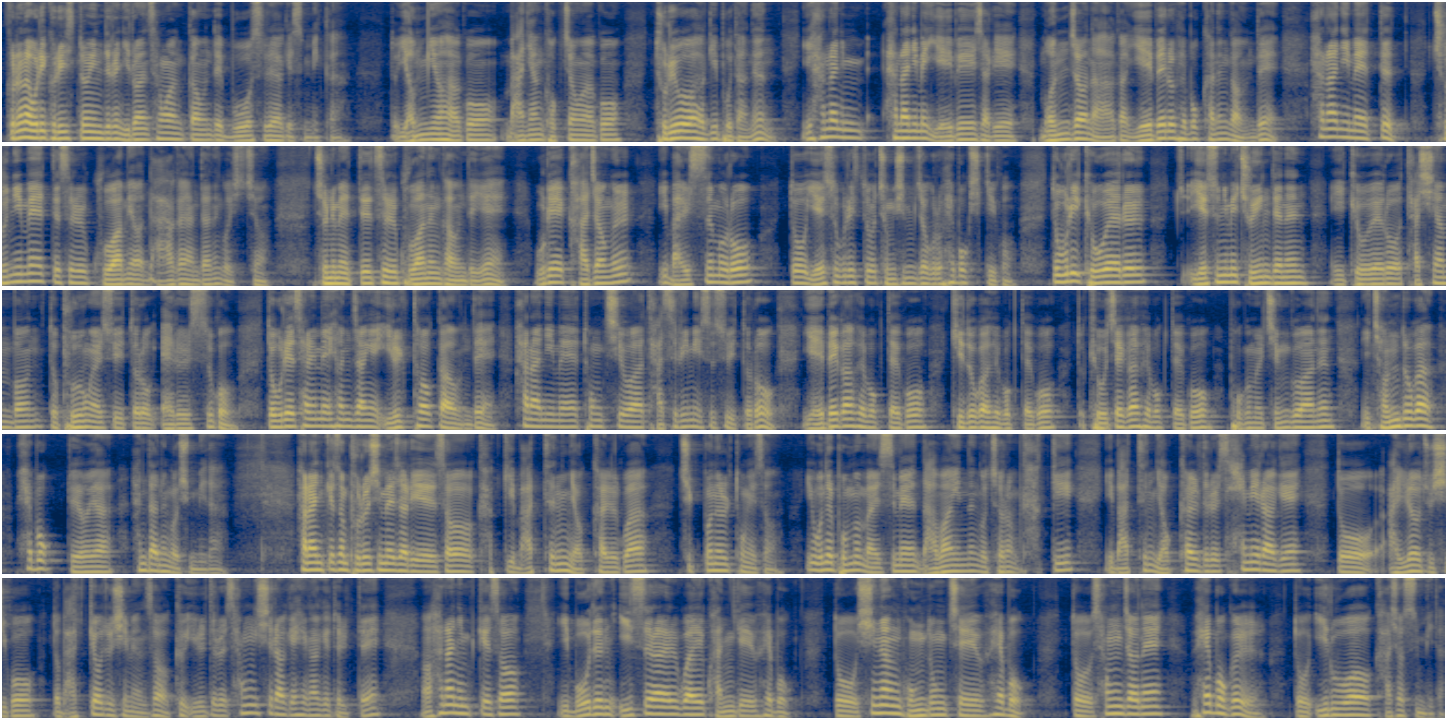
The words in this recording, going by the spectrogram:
그러나 우리 그리스도인들은 이러한 상황 가운데 무엇을 해야겠습니까? 또 염려하고 마냥 걱정하고 두려워하기보다는 이 하나님 하나님의 예배의 자리에 먼저 나아가 예배를 회복하는 가운데 하나님의 뜻, 주님의 뜻을 구하며 나아가야 한다는 것이죠. 주님의 뜻을 구하는 가운데에 우리의 가정을 이 말씀으로 또 예수 그리스도 중심적으로 회복시키고 또 우리 교회를 예수님이 주인 되는 이 교회로 다시 한번 또 부흥할 수 있도록 애를 쓰고 또 우리의 삶의 현장의 일터 가운데 하나님의 통치와 다스림이 있을 수 있도록 예배가 회복되고 기도가 회복되고 또 교제가 회복되고 복음을 증거하는 이 전도가 회복되어야 한다는 것입니다. 하나님께서는 부르심의 자리에서 각기 맡은 역할과 직분을 통해서 이 오늘 본문 말씀에 나와 있는 것처럼 각기 이 맡은 역할들을 세밀하게 또 알려주시고 또 맡겨주시면서 그 일들을 성실하게 행하게 될때 어, 하나님께서 이 모든 이스라엘과의 관계의 회복 또 신앙 공동체의 회복 또 성전의 회복을 또 이루어 가셨습니다.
